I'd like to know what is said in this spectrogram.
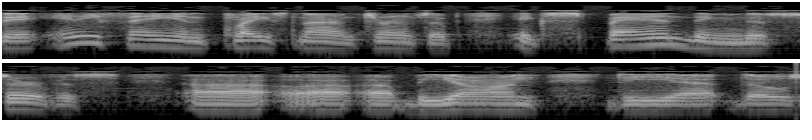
there anything in place now in terms of expanding this service? Uh, uh, uh, beyond the uh, those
